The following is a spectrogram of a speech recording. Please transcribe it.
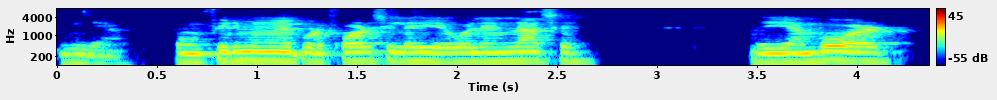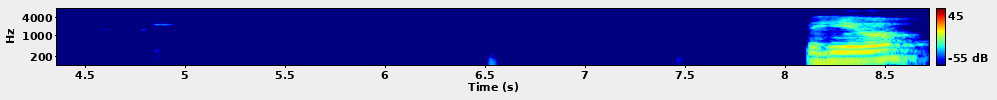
Ya, confírmenme por favor si les llegó el enlace de Jamboard. ¿Les llegó?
